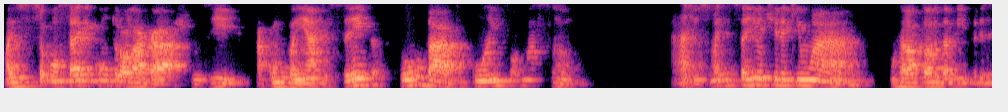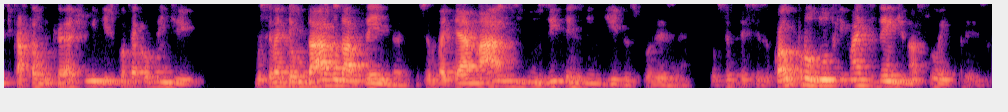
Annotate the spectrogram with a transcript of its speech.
Mas você só consegue controlar gastos e acompanhar a receita com o dado, com a informação. Ah, Gilson, mas isso aí eu tiro aqui uma, um relatório da minha empresa de cartão de crédito me diz quanto é que eu vendi. Você vai ter o dado da venda, você vai ter a análise dos itens vendidos, por exemplo. Você precisa. Qual é o produto que mais vende na sua empresa?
